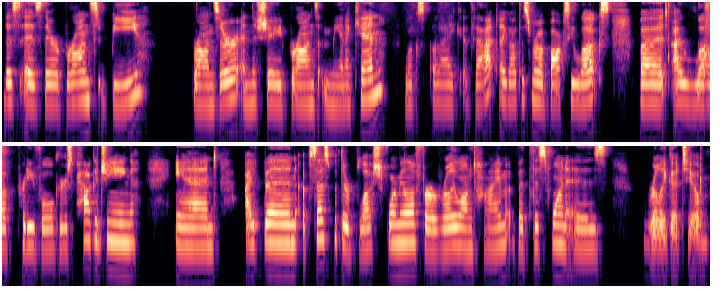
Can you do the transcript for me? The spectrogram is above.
This is their Bronze B bronzer in the shade Bronze Mannikin looks like that. I got this from a Boxy Luxe, but I love Pretty Vulgar's packaging and I've been obsessed with their blush formula for a really long time, but this one is really good too.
